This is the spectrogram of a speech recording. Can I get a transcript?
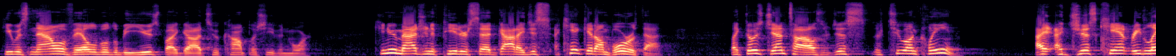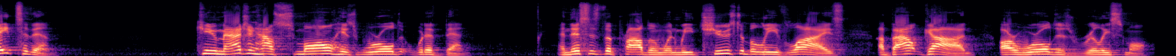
he was now available to be used by God to accomplish even more. Can you imagine if Peter said, God, I just I can't get on board with that? Like those Gentiles are just, they're too unclean. I, I just can't relate to them. Can you imagine how small his world would have been? And this is the problem. When we choose to believe lies about God, our world is really small.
